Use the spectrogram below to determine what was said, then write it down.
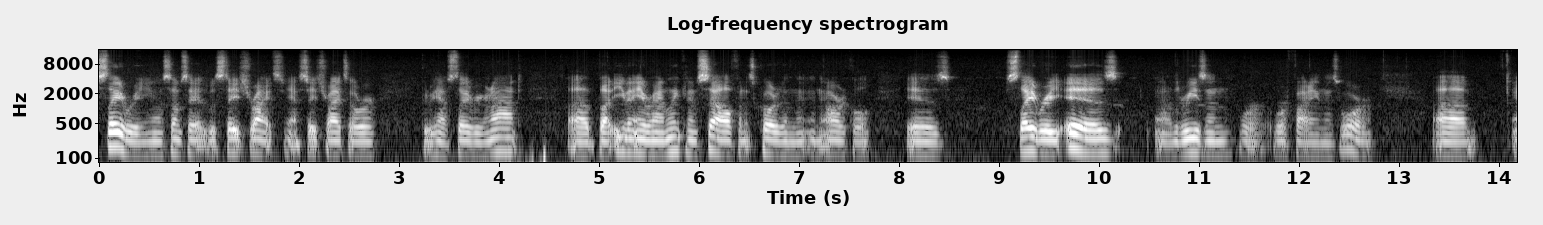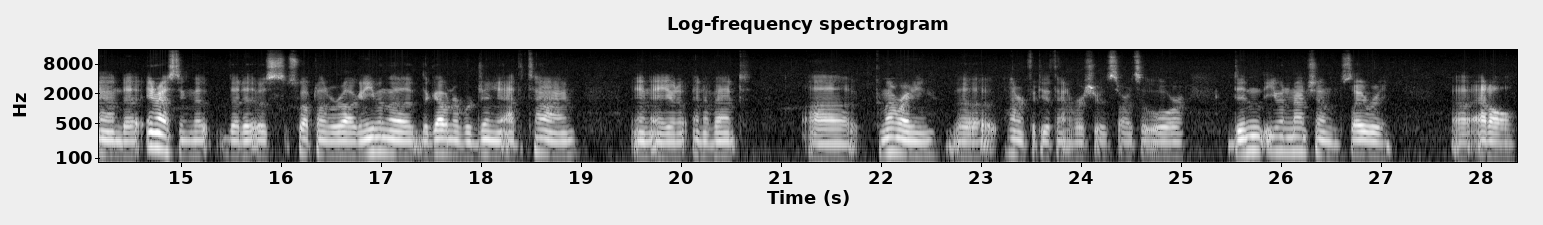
slavery. You know, some say it was states' rights. Yeah, states' rights over could we have slavery or not. Uh, but even Abraham Lincoln himself, and it's quoted in the, in the article, is slavery is uh, the reason we're, we're fighting this war. Uh, and uh, interesting that, that it was swept under the rug. And even the, the governor of Virginia at the time, in a, an event uh, commemorating the 150th anniversary of the start of the Civil War, didn't even mention slavery uh, at all,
